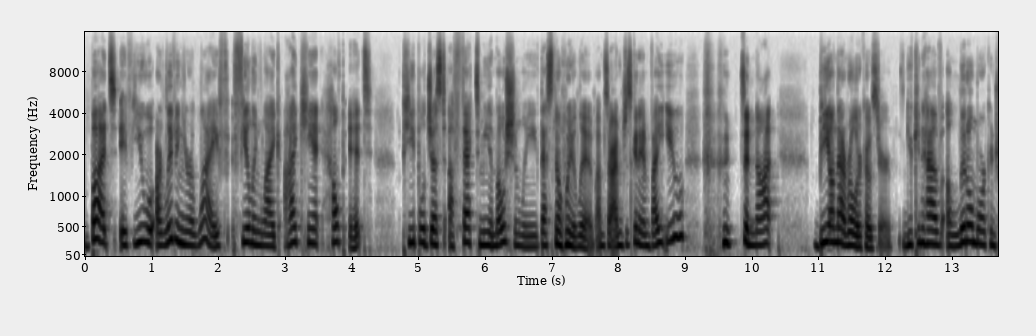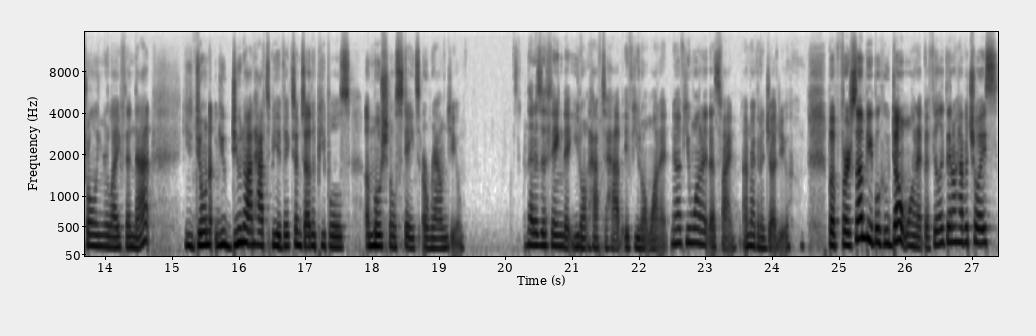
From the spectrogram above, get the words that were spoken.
But if you are living your life feeling like I can't help it, people just affect me emotionally, that's no way to live. I'm sorry, I'm just going to invite you to not be on that roller coaster. You can have a little more control in your life than that. You don't you do not have to be a victim to other people's emotional states around you. That is a thing that you don't have to have if you don't want it. Now, if you want it, that's fine. I'm not going to judge you. But for some people who don't want it but feel like they don't have a choice,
